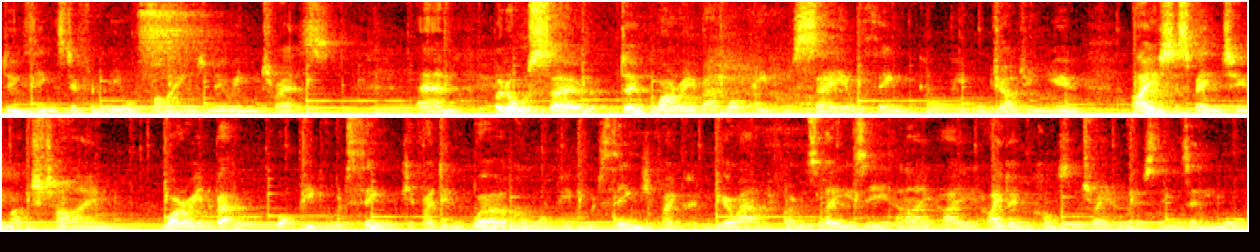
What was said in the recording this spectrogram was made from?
do things differently or find new interests. Um, but also, don't worry about what people say or think or people judging you. I used to spend too much time worrying about what people would think if I didn't work or what people would think if I couldn't go out, if I was lazy, and I, I, I don't concentrate on those things anymore.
